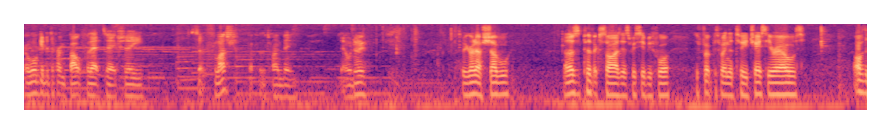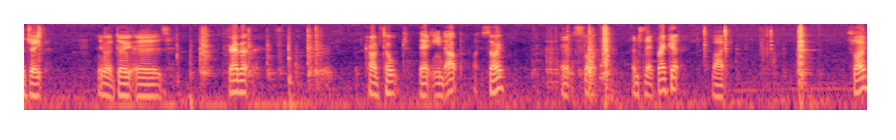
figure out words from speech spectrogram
And we'll get a different bolt for that to actually sit flush, but for the time being, that will do. So we got our shovel. Now this is perfect size as we said before. To fit between the two chassis rails of the Jeep. And what I do is grab it, kind of tilt that end up like so, and it slots into that bracket like so,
